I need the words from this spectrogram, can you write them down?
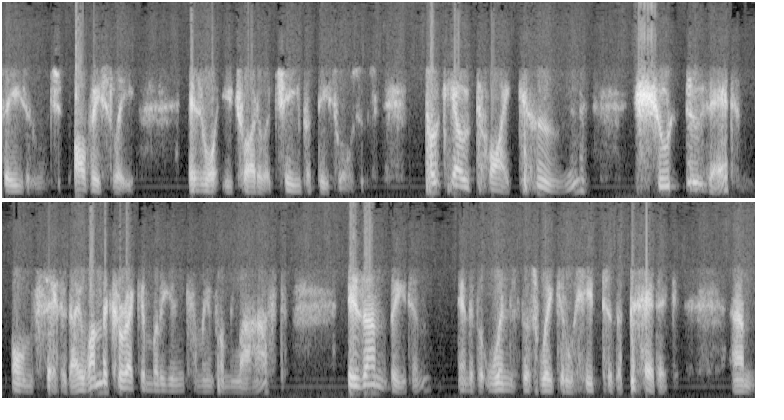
season, which obviously is what you try to achieve with these horses. Tokyo Tycoon should do that on Saturday. Won the Karaka Million coming from last, is unbeaten, and if it wins this week, it'll head to the paddock. Um,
